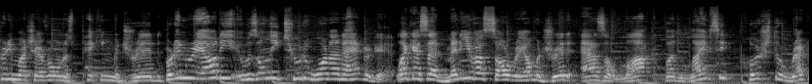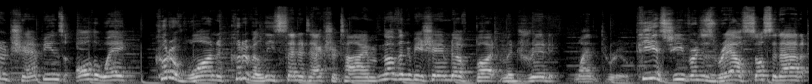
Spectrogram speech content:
pretty much everyone was picking Madrid, but in reality, it was only 2 to 1 on aggregate. Like I said, many of us saw Real Madrid as a lock, but Leipzig pushed the record champions all the way, could have won, could have at least sent it to extra time. Nothing to be ashamed of, but Madrid went through. PSG versus Real Sociedad.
